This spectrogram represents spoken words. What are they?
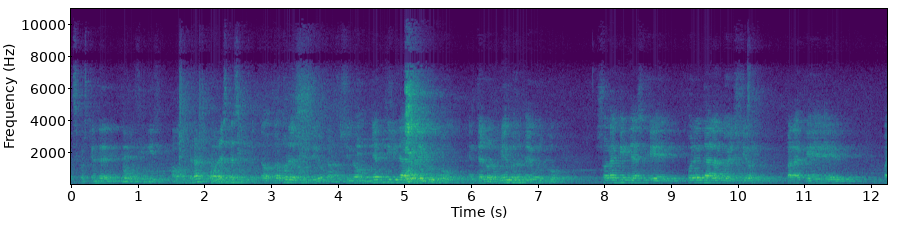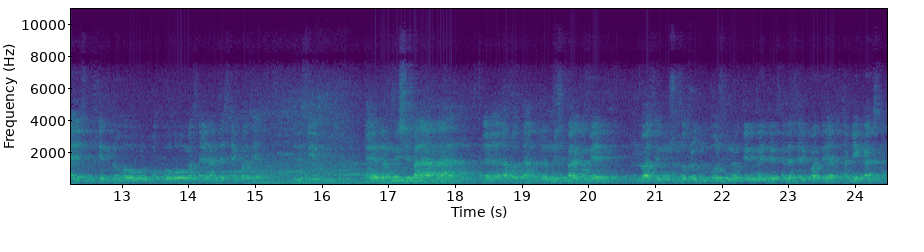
Es cuestión de, de decidir. Vamos a empezar por este sitio. No, no por el sitio, Claro. sino qué actividades de grupo, entre los miembros del grupo, son aquellas que pueden dar la cohesión para que vaya surgiendo un poco más adelante esa igualdad. Es decir, eh, reunirse para hablar, eh, aportar. Reunirse para comer, lo hacen muchos otros grupos y no tienen la intención de hacer igualdad, también cansa.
